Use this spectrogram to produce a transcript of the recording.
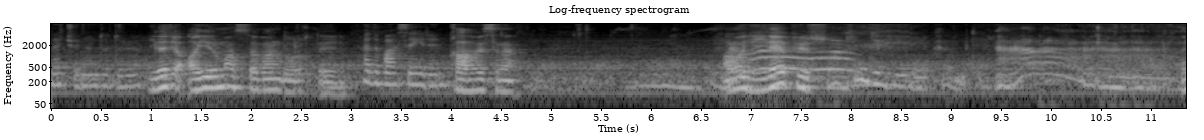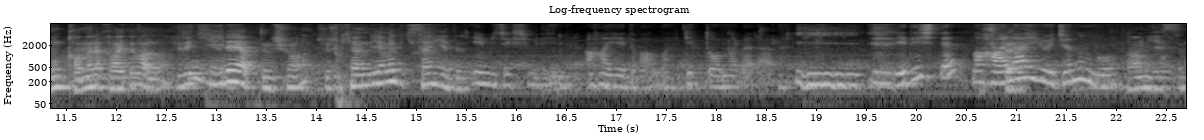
İlaç önünde duruyor. İlacı ayırmazsa ben doruk değilim. Hadi bahse girelim. Kahvesine. Ama hile yapıyorsun. Kim diyor hile yapıyorum diye. Onun kamera kaydı var lan. Direkt hile yaptın şu an. Çocuk kendi yemedi ki sen yedirdin. Yemeyecek şimdi yine. Aha yedi vallahi. Gitti onunla beraber. yedi işte. La hala yiyor canım bu. Tamam yesin.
